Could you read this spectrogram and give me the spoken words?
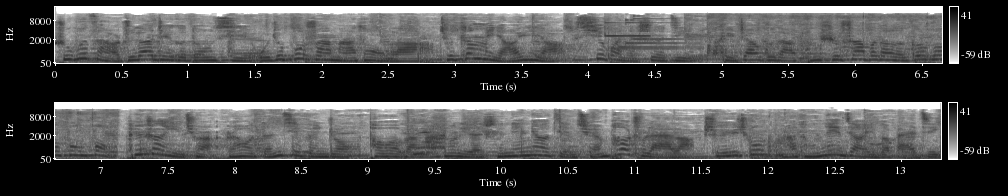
如果早知道这个东西，我就不刷马桶了。就这么摇一摇，气管的设计可以照顾到平时刷不到的沟沟缝缝。喷上一圈，然后等几分钟，泡泡把马桶里的陈年尿碱全泡出来了。水一冲，马桶内叫一个白净。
